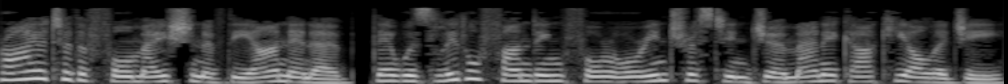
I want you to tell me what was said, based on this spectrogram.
Prior to the formation of the Ahnenerbe, there was little funding for or interest in Germanic archaeology.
